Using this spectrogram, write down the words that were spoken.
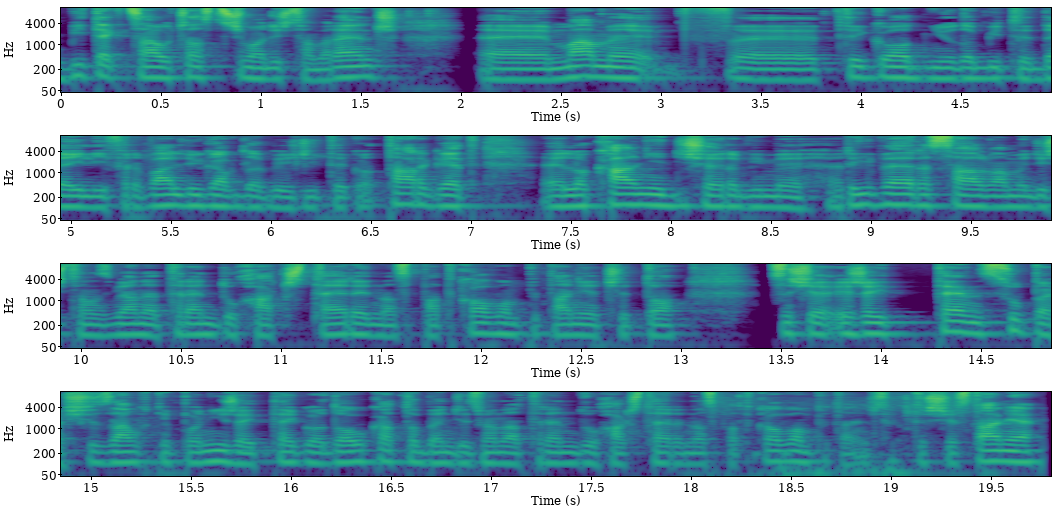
Bitek cały czas trzyma gdzieś tam ręcz. E, Mamy w tygodniu dobity Daily Fair Value Gap, dowieźli tego target. E, Lokalnie dzisiaj robimy reversal, mamy gdzieś tam zmianę trendu H4 na spadkową. Pytanie, czy to, w sensie, jeżeli ten super się zamknie poniżej tego dołka, to będzie zmiana trendu H4 na spadkową. Pytanie, czy tak też się stanie.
